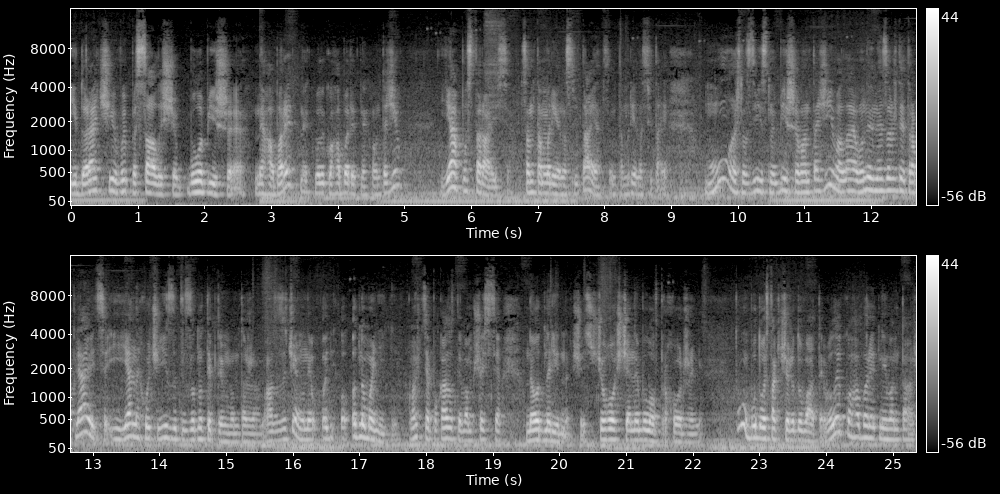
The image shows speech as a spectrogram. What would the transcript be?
І, до речі, ви писали, що було більше негабаритних, великогабаритних вантажів. Я постараюся. Санта Марія нас вітає. Санта Марія нас вітає. Можна, звісно, більше вантажів, але вони не завжди трапляються, і я не хочу їздити з однотипними вантажами. А зазвичай вони од- одноманітні. Хочеться показувати вам щось неоднорідне, щось, чого ще не було в проходженні. Тому буду ось так чередувати великогабаритний вантаж,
